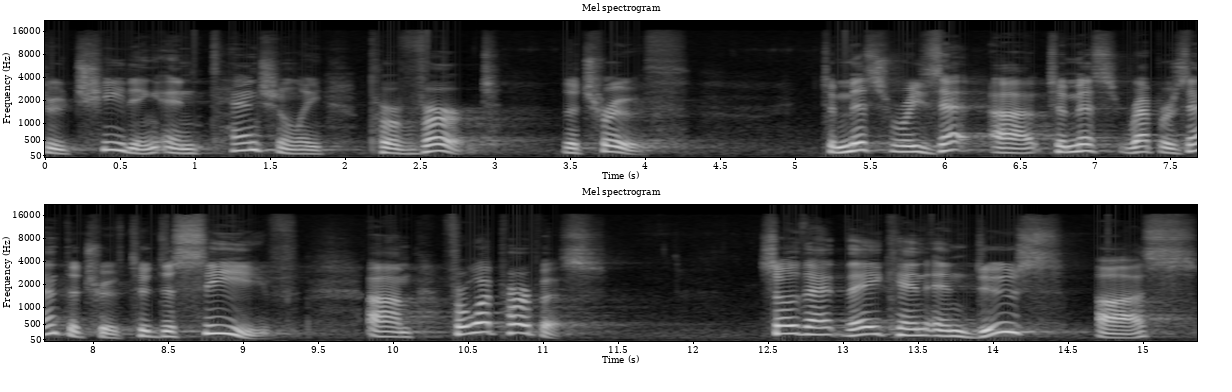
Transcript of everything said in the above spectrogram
through cheating intentionally pervert the truth to, misrepresent, uh, to misrepresent the truth, to deceive. Um, for what purpose? So that they can induce us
